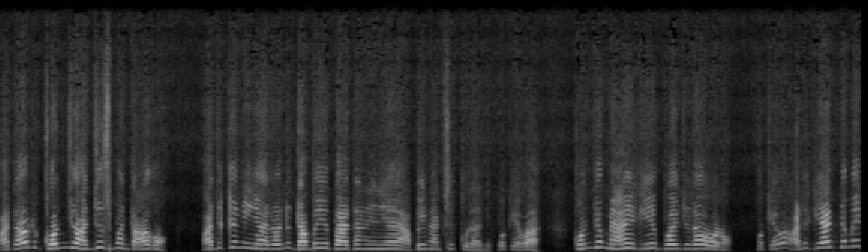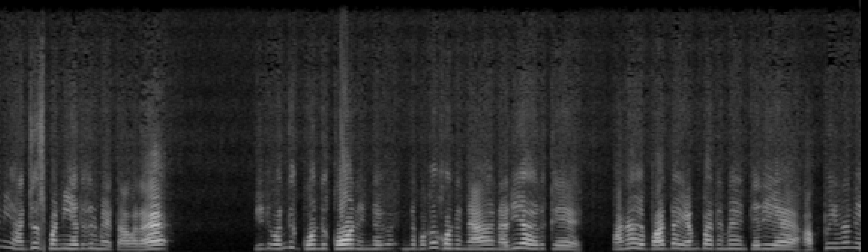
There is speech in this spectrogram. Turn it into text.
அதாவது கொஞ்சம் அட்ஜஸ்ட்மெண்ட் ஆகும். அதுக்கு நீங்கள் அது வந்து டபுள் பேட்டர்ன் நீங்கள் அப்படின்னு நினச்சிக்கூடாது ஓகேவா கொஞ்சம் மேலேயும் போயிட்டு தான் வரும். ஓகேவா அதுக்கு ஏற்றமே நீங்கள் அட்ஜஸ்ட் பண்ணி எடுக்கணுமே தவிர இது வந்து கொஞ்சம் கோன் இந்த இந்த பக்கம் கொஞ்சம் நிறையா இருக்குது ஆனால் பார்த்தா எம் பேட்டர்மே தெரிய அப்படின்னா நீ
